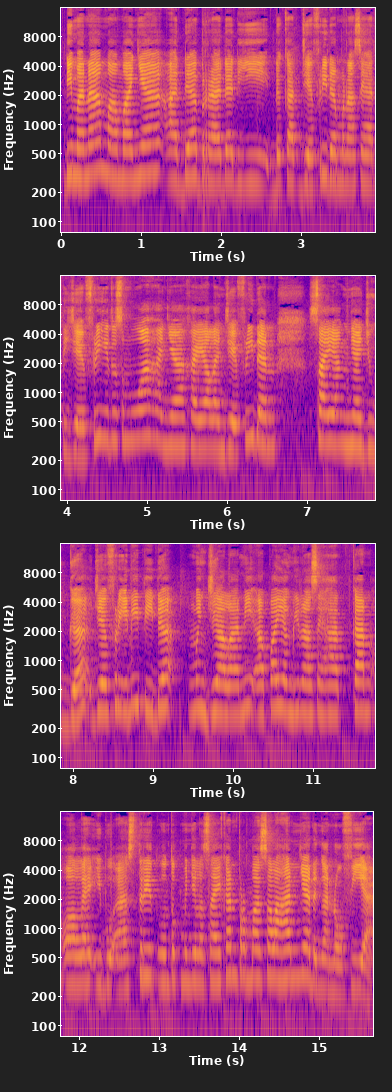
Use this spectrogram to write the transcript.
di mana mamanya ada berada di dekat Jeffrey dan menasehati Jeffrey itu semua hanya khayalan Jeffrey dan sayangnya juga Jeffrey ini tidak menjalani apa yang dinasehatkan oleh Ibu Astrid untuk menyelesaikan permasalahannya dengan Novia.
